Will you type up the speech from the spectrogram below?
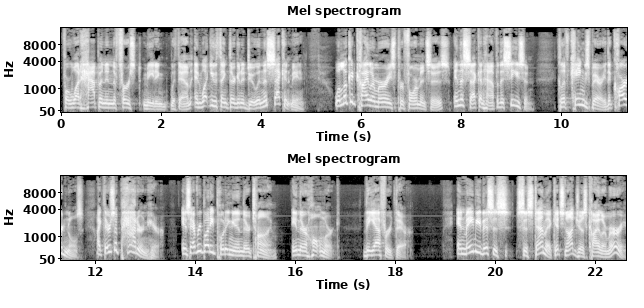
for what happened in the first meeting with them and what you think they're going to do in the second meeting. Well, look at Kyler Murray's performances in the second half of the season. Cliff Kingsbury, the Cardinals. Like there's a pattern here. Is everybody putting in their time, in their homework, the effort there? And maybe this is systemic. It's not just Kyler Murray.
